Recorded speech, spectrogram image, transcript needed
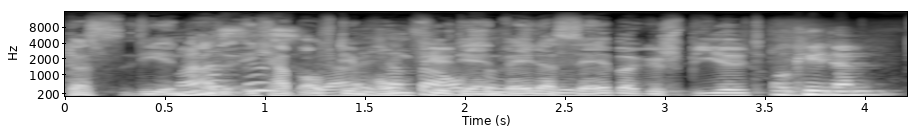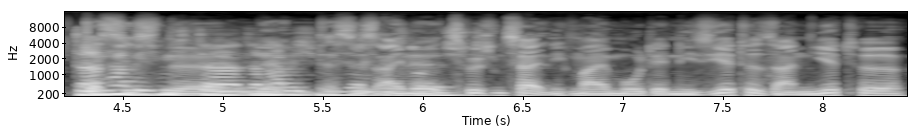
Das, die, also ich habe auf ja, dem Homefield der Invaders selber gespielt. Okay, dann, dann habe ich mich eine, da, dann habe ich Das ist eine getäuscht. zwischenzeitlich mal modernisierte, sanierte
